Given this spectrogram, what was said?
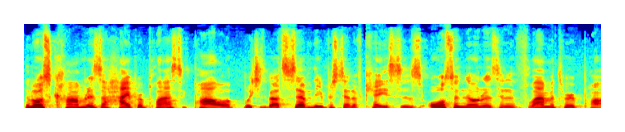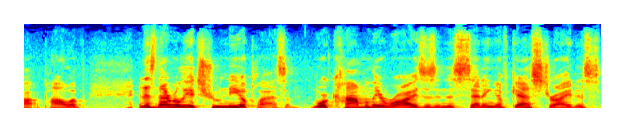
The most common is a hyperplastic polyp, which is about 70% of cases, also known as an inflammatory polyp, and is not really a true neoplasm. More commonly arises in the setting of gastritis.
